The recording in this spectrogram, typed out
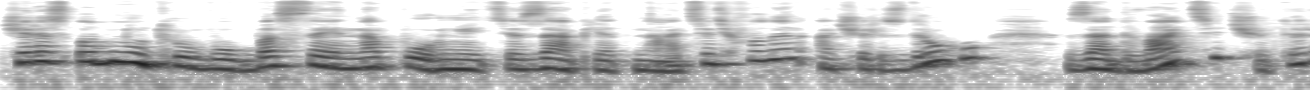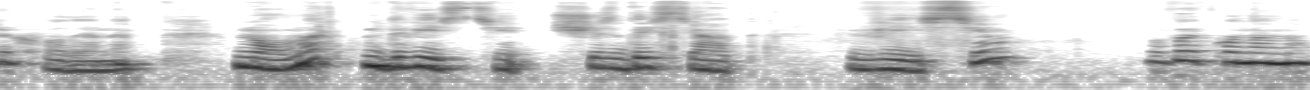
через одну трубу басейн наповнюється за 15 хвилин, а через другу за 24 хвилини. Номер 268 виконано.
